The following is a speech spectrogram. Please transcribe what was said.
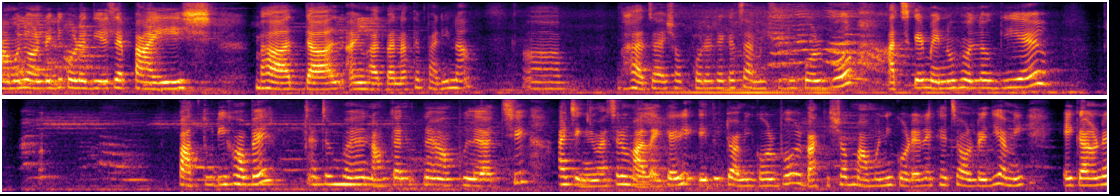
মামনি অলরেডি করে দিয়েছে পায়েস ভাত ডাল। আমি ভাত বানাতে পারি না। ভাজা এসব করে রেখেছে আমি শুধু করব। আজকের মেনু হলো গিয়ে পাতুরি হবে। একটা নামটা ভুলে যাচ্ছি। আর চিংড়ি মাছের মালাইকারি, এই দুটো আমি করব। বাকি সব মামুনি করে রেখেছে অলরেডি আমি এই কারণে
